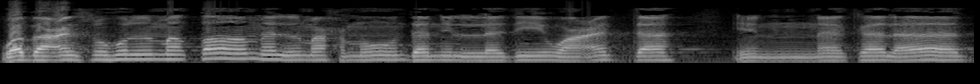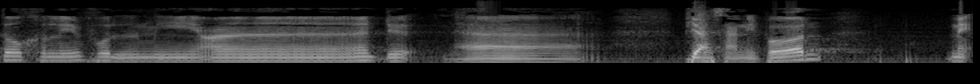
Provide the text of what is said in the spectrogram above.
وبعثه المقام المحمود الذي وعدته إنك لا تخلف الميعاد nah biasanipun nek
